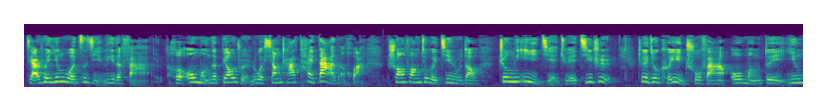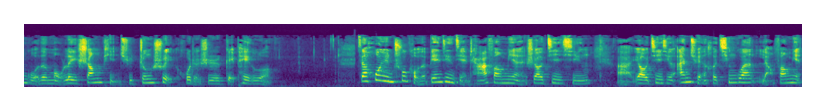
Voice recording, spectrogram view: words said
假如说英国自己立的法和欧盟的标准如果相差太大的话，双方就会进入到争议解决机制，这个就可以触发欧盟对英国的某类商品去征税或者是给配额。在货运出口的边境检查方面是要进行啊，要进行安全和清关两方面。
